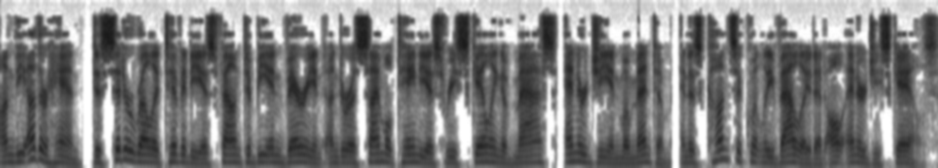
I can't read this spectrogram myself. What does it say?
On the other hand, de Sitter relativity is found to be invariant under a simultaneous rescaling of mass, energy and momentum, and is consequently valid at all energy scales.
